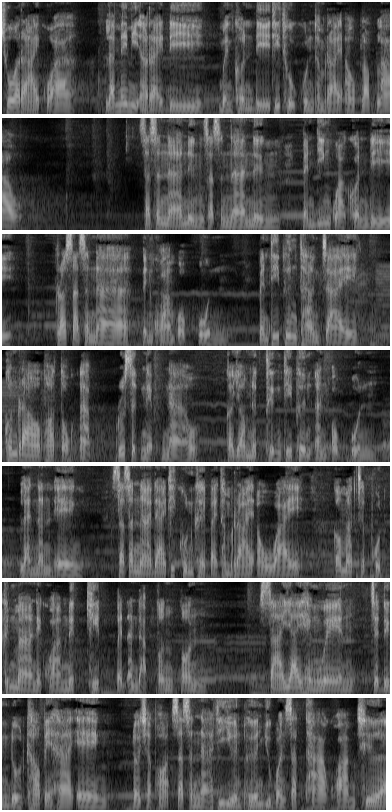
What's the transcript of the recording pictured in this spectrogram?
ชั่วร้ายกว่า และไม่มีอะไรดีเหมือนคนดีที่ถูกคุณทำร้ายเอาเปล่าๆศาสนาหนึ่งศาสนาหนึ่งเป็นยิ่งกว่าคนดี เพราะศาสนาเป็นความอบอุ่น เป็นที่พึ่งทางใจ คนเราพอตกอับรู้สึกเหน็บหนาว ก็ย่อมนึกถึงที่พึ่งอันอบอุ่น และนั่นเอง ศาสนาใดที่คุณเคยไปทำร้ายเอาไว้ ก็มักจะผุดขึ้นมาในความนึกคิดเป็นอันดับต้นๆ สายใยแห่งเวรจะดึงดูดเข้าไปหาเอง โดยเฉพาะศาสนาที่ยืนพื้นอยู่บนศรัทธาความเชื่อ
